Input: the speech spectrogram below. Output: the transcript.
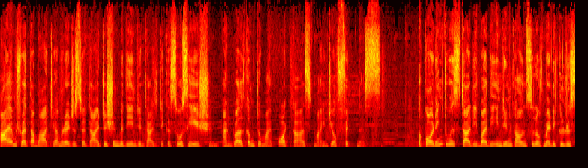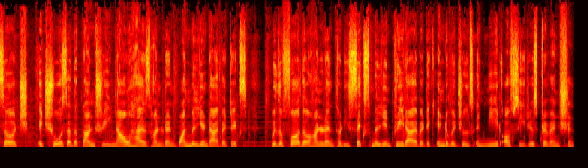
Hi, I'm Shwetha Bhatia. I'm a registered dietitian with the Indian Dietetic Association, and welcome to my podcast, Mind Your Fitness. According to a study by the Indian Council of Medical Research, it shows that the country now has 101 million diabetics, with a further 136 million pre diabetic individuals in need of serious prevention.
